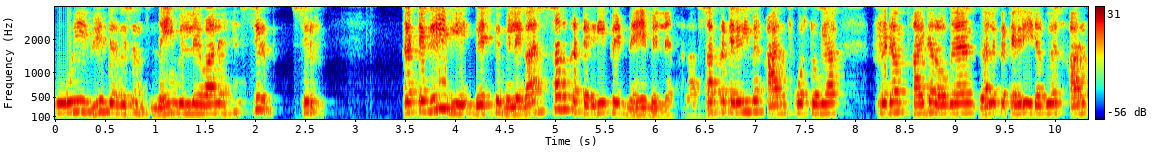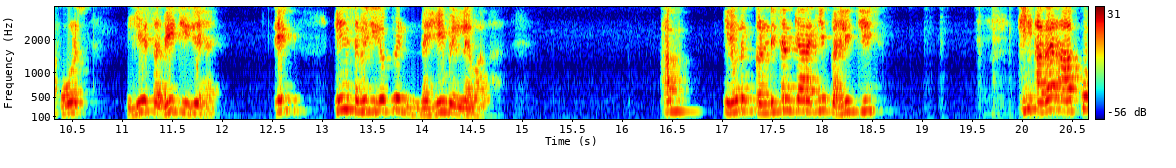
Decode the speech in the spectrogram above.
कोई भी रिजर्वेशन नहीं मिलने वाले हैं, सिर्फ़ सिर्फ़ कैटेगरी बेस पे मिलेगा, सब कैटेगरी पे नहीं मिलने वाला। सब कैटेगरी में आर्म फोर्स हो गया फ्रीडम फाइटर हो गया गर्ल कैटेगरी आर्म फोर्स ये सभी चीज़ें हैं। ठीक? इन सभी चीज़ों पे नहीं मिलने वाला। अब इन्होंने कंडीशन क्या रखी? पहली चीज़, कि अगर आपको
